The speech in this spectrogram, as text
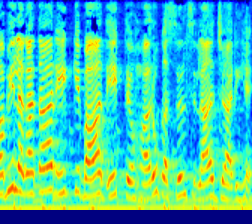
अभी लगातार एक के बाद एक त्योहारों का सिलसिला जारी है।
